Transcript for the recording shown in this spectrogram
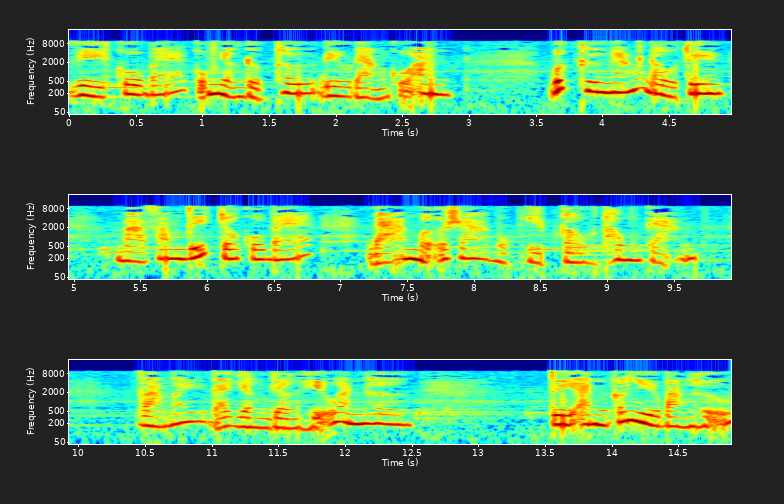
vì cô bé cũng nhận được thư điều đặn của anh. Bức thư ngắn đầu tiên mà Phong viết cho cô bé đã mở ra một nhịp cầu thông cảm và mấy đã dần dần hiểu anh hơn. Tuy anh có nhiều bằng hữu,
